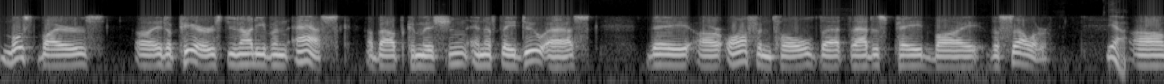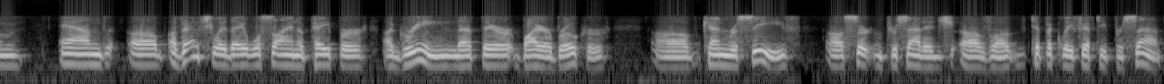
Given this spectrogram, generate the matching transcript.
most buyers, uh, it appears, do not even ask about the commission, and if they do ask, they are often told that that is paid by the seller. Yeah. Um, and uh, eventually they will sign a paper agreeing that their buyer broker uh, can receive a certain percentage of uh, typically 50%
